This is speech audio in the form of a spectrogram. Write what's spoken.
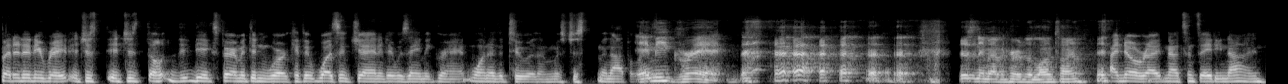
but at any rate, it just it just the, the experiment didn't work. If it wasn't Janet, it was Amy Grant. One of the two of them was just monopoly. Amy Grant. There's a name I haven't heard in a long time. I know, right? Not since '89,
